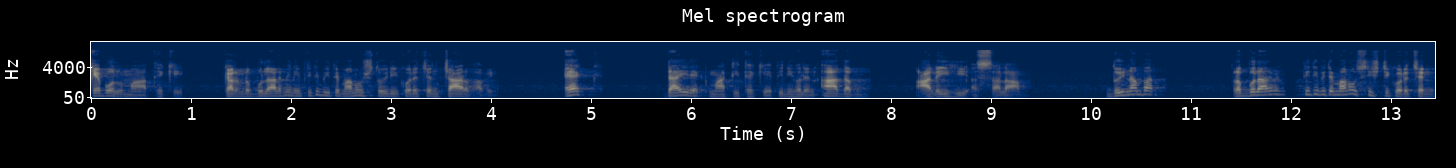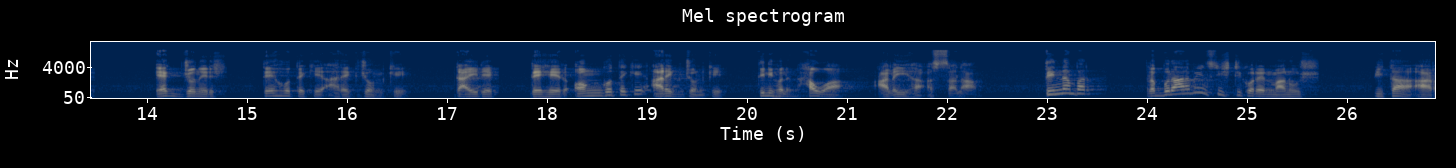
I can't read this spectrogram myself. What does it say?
কেবল মা থেকে। কারণ রব্বুল আলমিন এই পৃথিবীতে মানুষ তৈরি করেছেন চারভাবে এক, ডাইরেক্ট মাটি থেকে, তিনি হলেন আদম আলিহি আসসালাম। দুই নাম্বার, রব্বুল আলমিন পৃথিবীতে মানুষ সৃষ্টি করেছেন একজনের দেহ থেকে আরেকজনকে, ডাইরেক্ট দেহের অঙ্গ থেকে আরেকজনকে, তিনি হলেন হাওয়া আলাইহা আসসালাম। তিন নাম্বার রব্বুল আলমিন সৃষ্টি করেন মানুষ পিতা আর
